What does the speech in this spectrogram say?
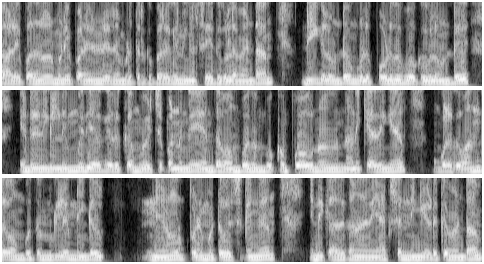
காலை பதினோரு மணி பன்னிரெண்டு நிமிடத்திற்கு பிறகு நீங்கள் செய்து கொள்ள வேண்டாம். நீங்கள் உண்டு உங்களுக்கு பொழுதுபோக்குகள் உண்டு என்று நீங்கள் நிம்மதியாக இருக்க முயற்சி பண்ணுங்க. எந்த வம்பு தும்புக்கும் போகணும்னு நினைக்காதீங்க. உங்களுக்கு வந்த வம்பு தும்புகளையும் நீங்கள் நோட் பண்ணி மட்டும் வச்சுக்கோங்க. இன்னைக்கு அதுக்கான ஆக்ஷன் நீங்க எடுக்க வேண்டாம்.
